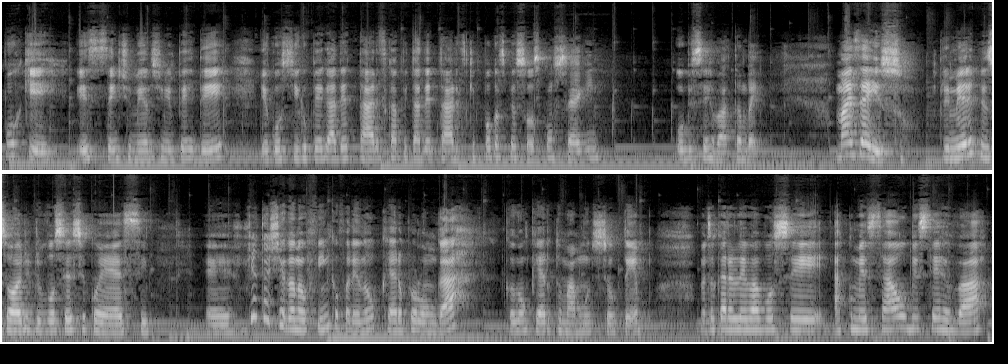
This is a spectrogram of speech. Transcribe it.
Porque esse sentimento de me perder, eu consigo pegar detalhes, captar detalhes que poucas pessoas conseguem observar também. Mas é isso. Primeiro episódio de Você Se Conhece é, já tá chegando ao fim, que eu falei, não quero prolongar, que eu não quero tomar muito seu tempo, mas eu quero levar você a começar a observar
